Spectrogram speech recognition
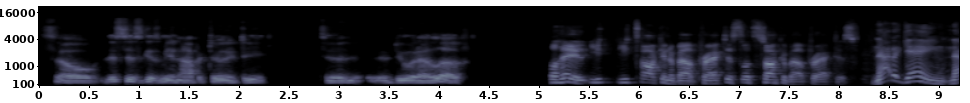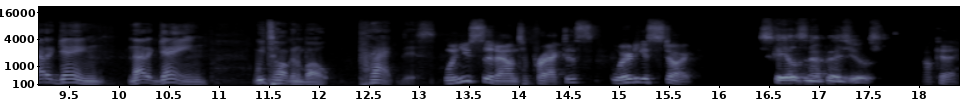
So this just gives me an opportunity to do what I love. Well, hey, you you talking about practice? Let's talk about practice. Not a game, not a game, not a game. We talking about practice. When you sit down to practice, where do you start? Scales and arpeggios. Okay.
